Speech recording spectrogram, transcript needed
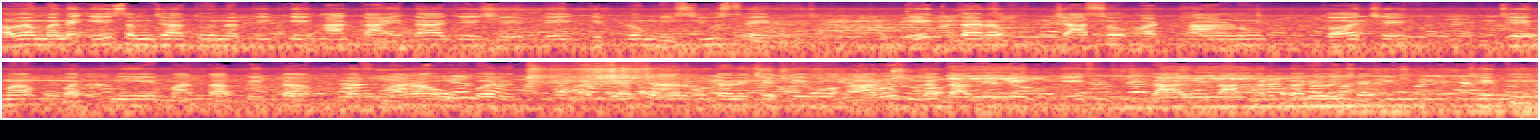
હવે મને એ સમજાતું નથી કે આ કાયદા જે છે તે કેટલો મિસયુઝ થઈ રહ્યો છે. એક તરફ ચારસો અઠ્ઠાણું ક છે જેમાં પત્નીએ માતા પિતા પ્લસ મારા ઉપર અત્યાચાર કરે છે તેવો આરોપ લગાવીને કેસ દાખલ કર્યો છે. જેથી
